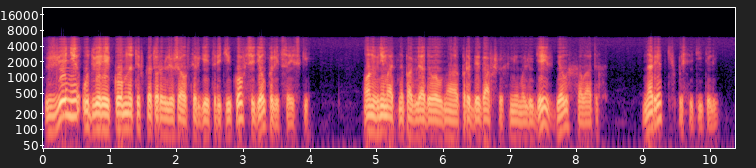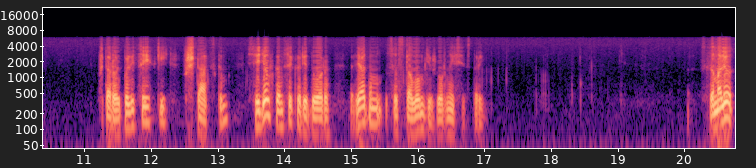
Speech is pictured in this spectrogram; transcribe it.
В Вене у дверей комнаты, в которой лежал Сергей Третьяков, сидел полицейский. Он внимательно поглядывал на пробегавших мимо людей в белых халатах, на редких посетителей. Второй полицейский, в штатском, сидел в конце коридора, рядом со столом дежурной сестры. Самолет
